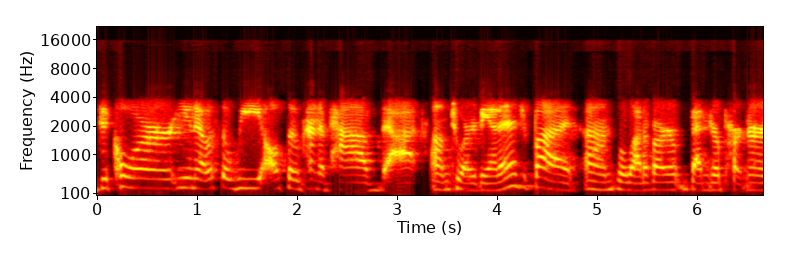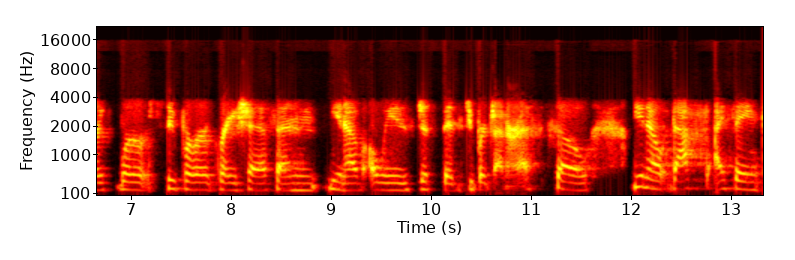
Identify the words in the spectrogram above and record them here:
decor, you know, so we also kind of have that um, to our advantage. But um, so a lot of our vendor partners were super gracious and, you know, have always just been super generous. So, you know, that's, I think,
